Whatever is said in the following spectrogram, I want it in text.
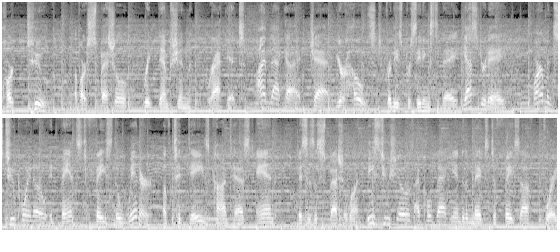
part two of our special redemption bracket. I'm that guy, Chad, your host for these proceedings today. Yesterday, Varmints 2.0 advanced to face the winner of today's contest, and this is a special one. These two shows I pulled back into the mix to face off for a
